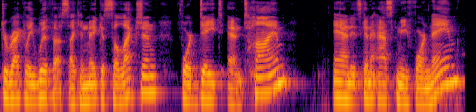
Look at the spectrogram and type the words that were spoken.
directly with us. I can make a selection for date and time, and it's to ask me for name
